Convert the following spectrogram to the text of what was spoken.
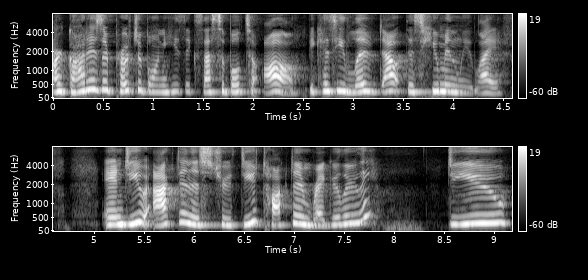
our God is approachable and he's accessible to all because he lived out this humanly life. And do you act in this truth? Do you talk to him regularly? Do you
